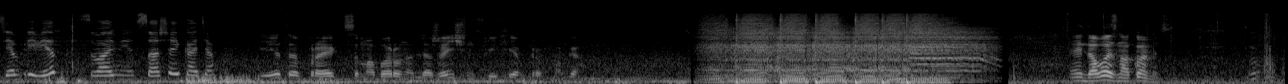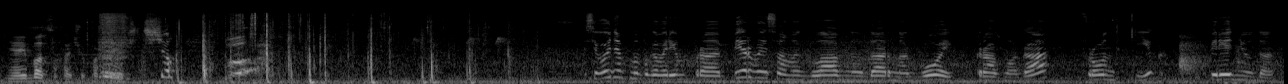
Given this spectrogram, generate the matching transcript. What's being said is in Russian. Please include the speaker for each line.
Speaker 1: Всем привет! С вами Саша и Катя.
Speaker 2: И это проект самообороны для женщин Free Fem Maga. Эй, давай знакомиться. Я ебаться хочу, пошли.
Speaker 1: Чё? Сегодня мы поговорим про первый самый главный удар ногой Крав Мага, фронт-кик, передний удар.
